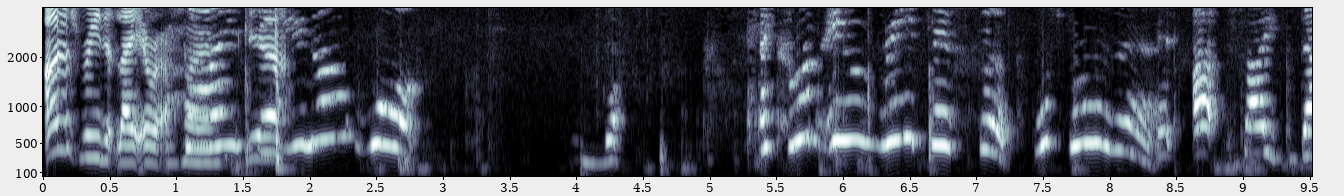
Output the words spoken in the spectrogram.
I'll just read it later at home. Guys, Yeah. you know what? What? I can't even read this book. What's wrong with it? It's upside down.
